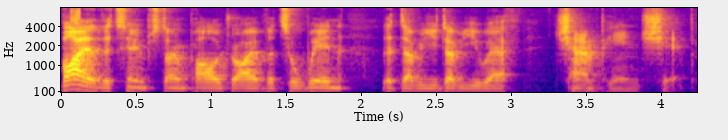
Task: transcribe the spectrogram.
via the Tombstone Pile Driver to win the WWF Championship.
